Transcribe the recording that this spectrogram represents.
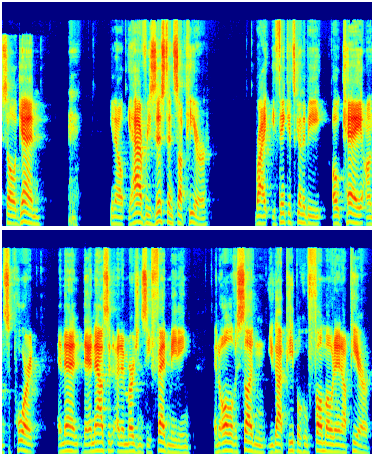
so again, you know, you have resistance up here, right? You think it's going to be okay on support, and then they announce an, an, emergency Fed meeting, and all of a sudden you got people who FOMOed in up here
